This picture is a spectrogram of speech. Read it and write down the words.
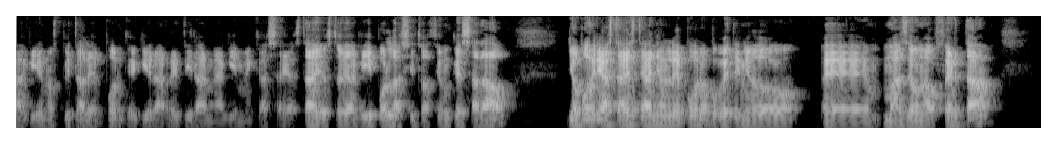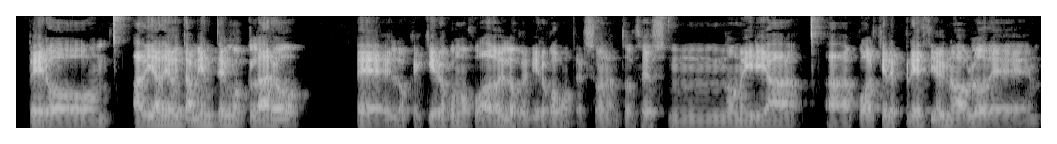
aquí en Hospitalet porque quiera retirarme aquí en mi casa, ya está. Yo estoy aquí por la situación que se ha dado. Yo podría estar este año en Leporo porque he tenido más de una oferta, pero a día de hoy también tengo claro eh, lo que quiero como jugador y lo que quiero como persona. Entonces, mm, no me iría a cualquier precio y no hablo de,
